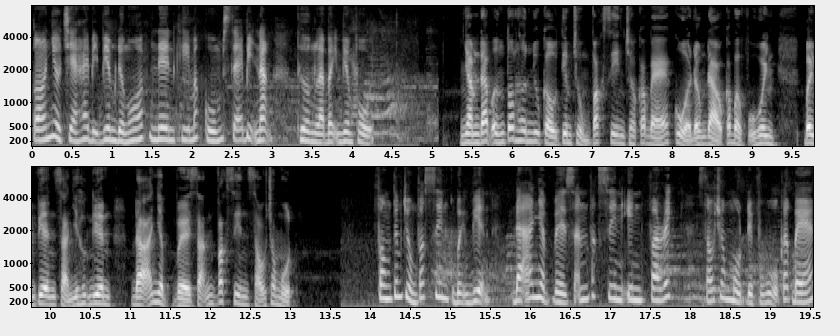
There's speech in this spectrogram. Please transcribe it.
Có nhiều trẻ hay bị viêm đường hô hấp nên khi mắc cúm sẽ bị nặng, thường là bệnh viêm phổi. Nhằm đáp ứng tốt hơn nhu cầu tiêm chủng vaccine cho các bé của đông đảo các bậc phụ huynh, Bệnh viện Sản Nhi Hưng Yên đã nhập về sẵn vaccine 6 trong 1. Phòng tiêm chủng vaccine của bệnh viện đã nhập về sẵn vaccine Infaric 6 trong 1 để phục vụ các bé.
